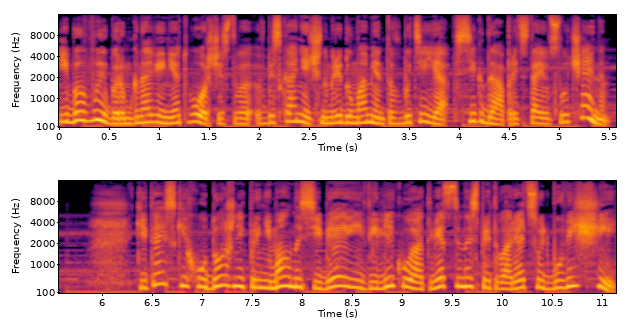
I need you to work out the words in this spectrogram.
ибо выбор мгновения творчества в бесконечном ряду моментов бытия всегда предстает случайным, китайский художник принимал на себя и великую ответственность притворять судьбу вещей.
